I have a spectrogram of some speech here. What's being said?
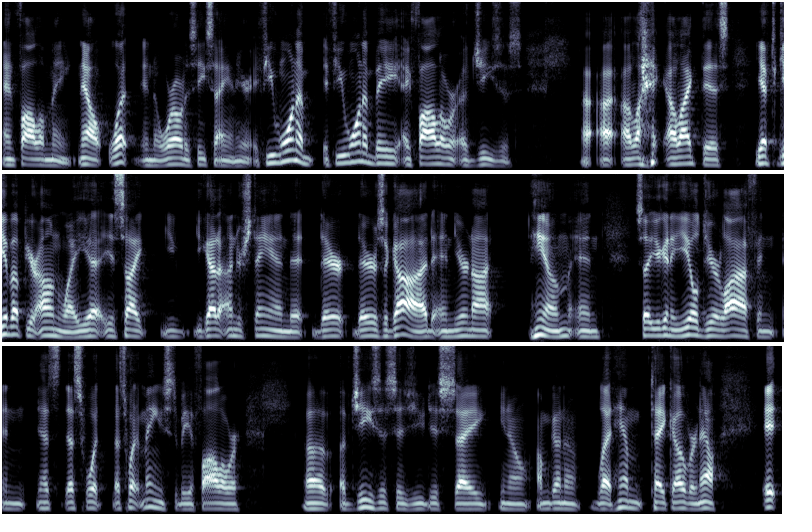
and follow me. Now, what in the world is he saying here? If you want to, if you want to be a follower of Jesus, I, I, I, like I like this. You have to give up your own way. Yeah, it's like you you got to understand that there there's a God and you're not Him, and so you're going to yield your life, and and that's that's what that's what it means to be a follower of, of Jesus is you just say, you know, I'm going to let him take over. Now, it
